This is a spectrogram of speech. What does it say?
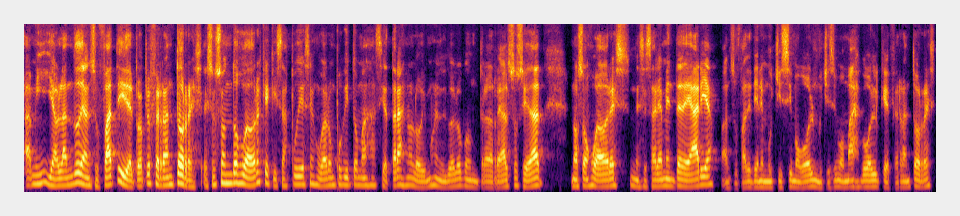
A mí, y hablando de Ansu Fati y del propio Ferran Torres, esos son dos jugadores que quizás pudiesen jugar un poquito más hacia atrás, ¿no? Lo vimos en el duelo contra la Real Sociedad. No son jugadores necesariamente de área. Ansu Fati tiene muchísimo gol, muchísimo más gol que Ferran Torres,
